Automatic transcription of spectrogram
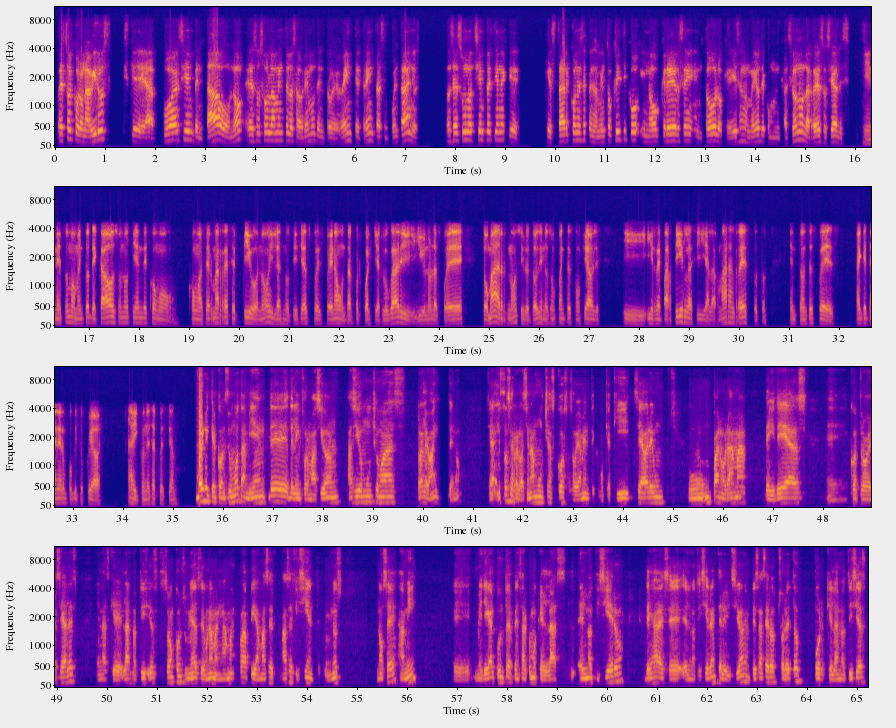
Esto del coronavirus, que ah, pudo haber sido inventado o no, eso solamente lo sabremos dentro de 20, 30, 50 años. Entonces uno siempre tiene que, que estar con ese pensamiento crítico y no creerse en todo lo que dicen los medios de comunicación o las redes sociales. Y en estos momentos de caos uno tiende como, como a ser más receptivo, ¿no? Y las noticias pues pueden abundar por cualquier lugar y, uno las puede tomar, ¿no? Sobre todo si no son fuentes confiables y, repartirlas y alarmar al resto, ¿no? Entonces pues hay que tener un poquito cuidado ahí con esa cuestión. Bueno, y que el consumo también de, la información ha sido mucho más relevante, ¿no? O sea, esto se relaciona a muchas cosas, obviamente, como que aquí se abre un panorama de ideas eh, controversiales en las que las noticias son consumidas de una manera más rápida, más, e, más eficiente. Por lo menos, no sé, a mí eh, me llega al punto de pensar como que el noticiero deja de ser, el noticiero en televisión empieza a ser obsoleto porque las noticias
